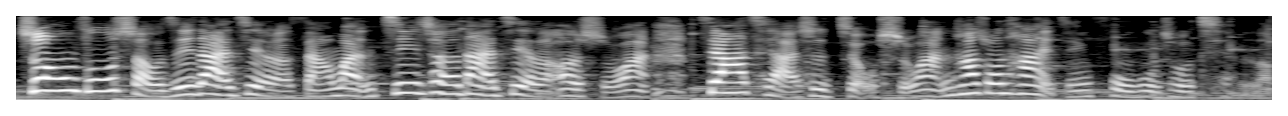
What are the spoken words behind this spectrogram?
中租手机贷借了三万，机车贷借了二十万，加起来是九十万。他说他已经付不出钱了。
